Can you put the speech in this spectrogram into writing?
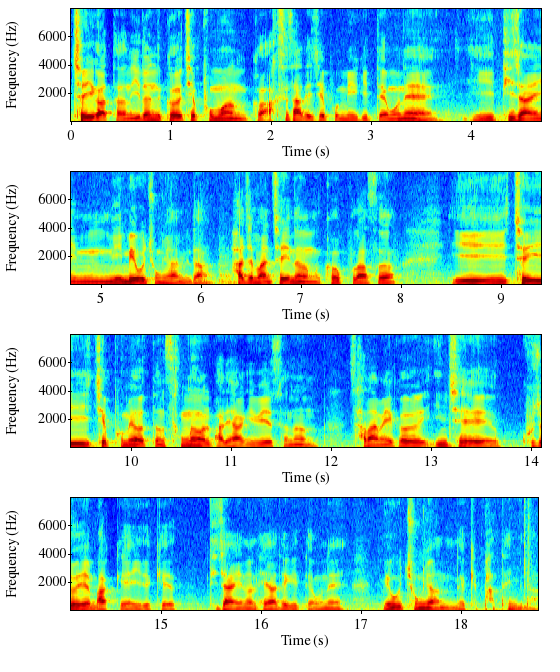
저희 같은 이런 그 제품은 그 액세서리 제품이기 때문에 이 디자인이 매우 중요합니다. 하지만 저희는 그 플러스 이 저희 제품의 어떤 성능을 발휘하기 위해서는 사람의 그 인체 구조에 맞게 이렇게 디자인을 해야 되기 때문에 매우 중요한 이렇게 파트입니다.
